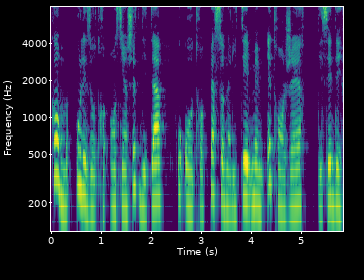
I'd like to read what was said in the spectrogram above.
comme pour les autres anciens chefs d'État ou autres personnalités, même étrangères, décédées.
